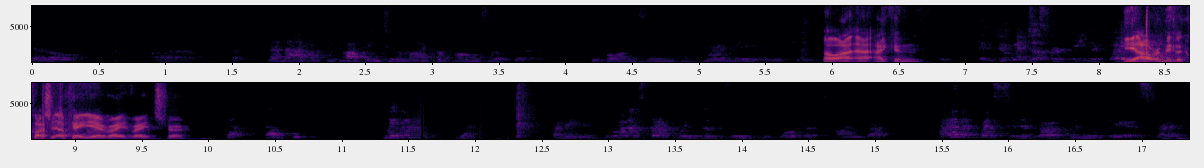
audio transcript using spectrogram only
So uh, then I have to talk into the microphone so the people on Zoom can hear. me. Oh, I, I can. If you can just repeat the question. Yeah, I'll repeat the question. Okay, yeah, right, right, sure. Yeah, that would maybe I mean, if you want to start with the Zoom keyboard, that's fine. But I have a question about the nucleus, right?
